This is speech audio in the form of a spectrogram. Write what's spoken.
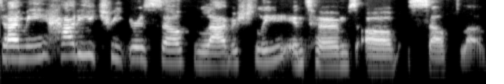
Tammi, how do you treat yourself lavishly in terms of self love?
